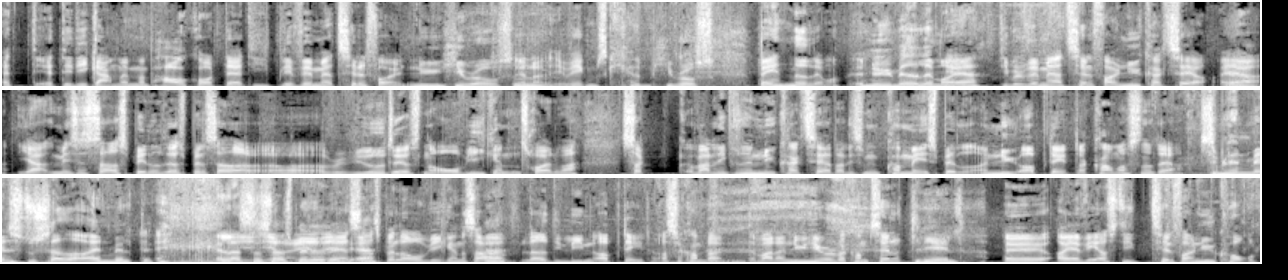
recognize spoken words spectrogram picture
at det, de er i gang med med PowerCord, det er, at de bliver ved med at tilføje nye heroes, mm. eller jeg ved ikke, om man skal kalde dem heroes, bandmedlemmer. Nye medlemmer, ja. De blev ved med at tilføje nye karakterer. Og Ja. jeg, jeg, mens jeg sad og spillede det, og spillede, sad og, og reviewede det sådan over weekenden, tror jeg det var, så var der lige pludselig en ny karakter, der ligesom kom med i spillet, og en ny update, der kom og sådan noget der. Simpelthen mens du sad og anmeldte det. Eller så sad og spillede ja, det. Jeg sad og spillede over weekenden, og så Ja. ja. lavede de lige en update, og så kom der, der var der en ny hero, der kom til, Genialt. øh, og jeg ved også, de tilføjer nye kort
